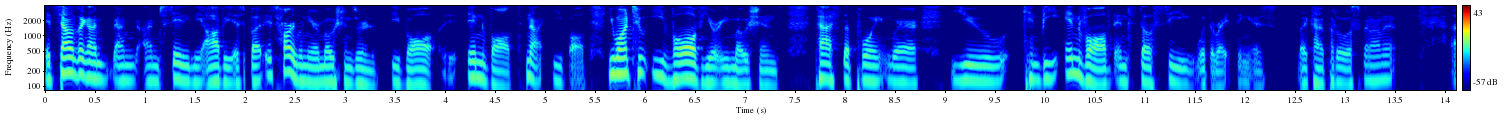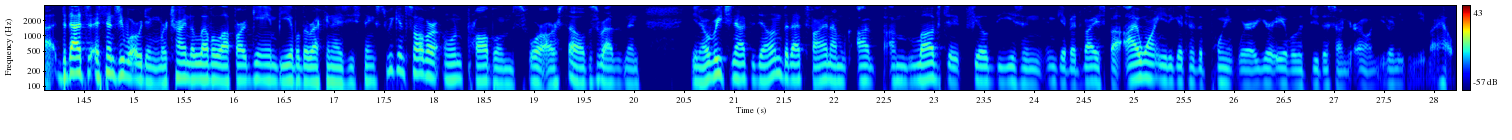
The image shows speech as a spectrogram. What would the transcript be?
it sounds like I'm I'm I'm stating the obvious, but it's hard when your emotions are evolve involved, not evolved. You want to evolve your emotions past the point where you can be involved and still see what the right thing is. Like I put a little spin on it. Uh, but that's essentially what we're doing. We're trying to level up our game, be able to recognize these things so we can solve our own problems for ourselves rather than, you know, reaching out to Dylan. But that's fine. I'm I'm, I'm love to field these and, and give advice, but I want you to get to the point where you're able to do this on your own. You don't even need my help.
